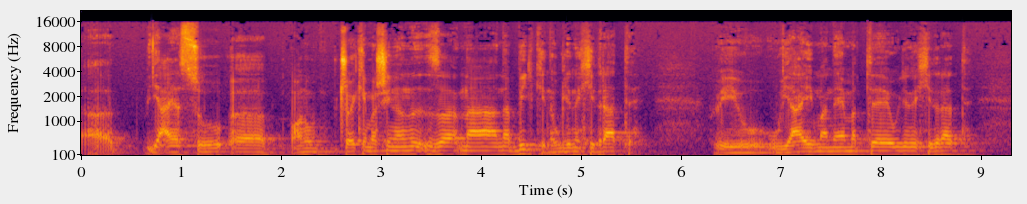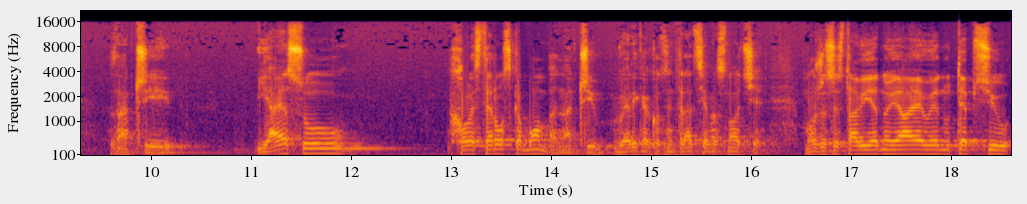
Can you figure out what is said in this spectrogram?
A, jaja su, a, ono, je mašina za, na, na biljke, na ugljene hidrate. Vi u, u jajima nemate ugljene hidrate. Znači, jaja su holesterolska bomba, znači velika koncentracija masnoće. Može se stavi jedno jaje u jednu tepsiju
